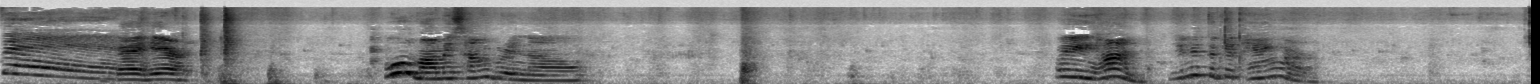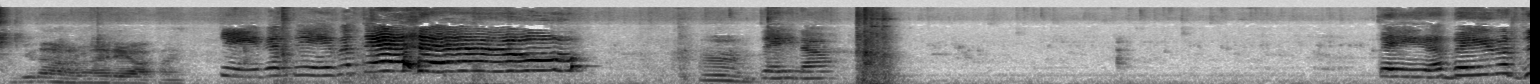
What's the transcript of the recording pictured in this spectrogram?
fair. Okay, here. Oh, mommy's hungry now. Hey, Han, you need to get hanger. Do that on my day off, honey. Data, data, Mm. data. Data. Data, data, do.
